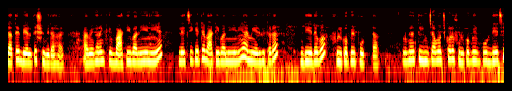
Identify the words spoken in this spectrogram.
যাতে বেলতে সুবিধা হয়। আমি এখানে বাটি বানিয়ে নিয়ে, লেচি কেটে বাটি বানিয়ে নিয়ে আমি এর ভিতরে দিয়ে দেব ফুলকপির পুরটা। এখানে তিন চামচ করে ফুলকপির পুর দিয়েছি।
